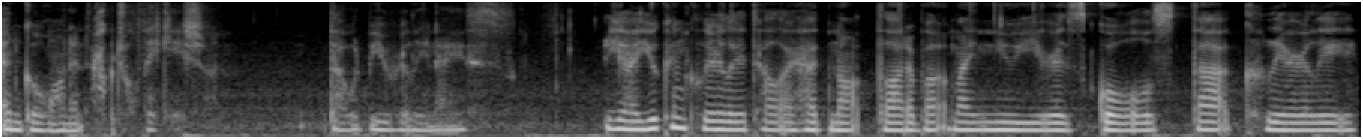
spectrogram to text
and go on an actual vacation that would be really nice yeah, you can clearly tell I had not thought about my New Year's goals that clearly,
